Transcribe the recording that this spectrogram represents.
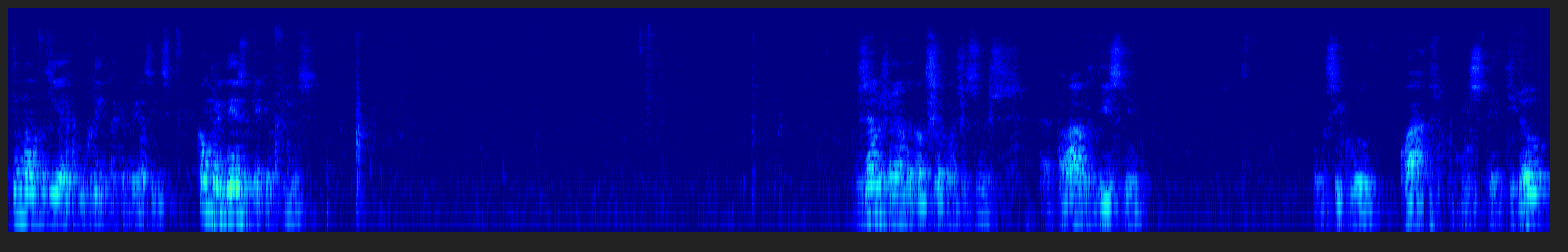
aquilo não fazia um clique na cabeça. E disse: Compreendes o que é que eu fiz? Vejamos bem o que aconteceu com Jesus. A palavra diz que, o versículo 4 diz que tirou,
